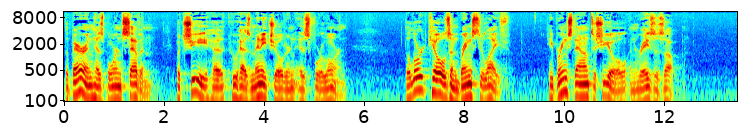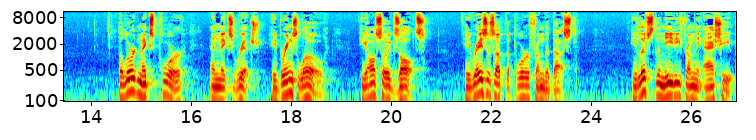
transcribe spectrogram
The barren has borne seven, but she who has many children is forlorn. The Lord kills and brings to life. He brings down to Sheol and raises up. The Lord makes poor and makes rich. He brings low. He also exalts. He raises up the poor from the dust. He lifts the needy from the ash heap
